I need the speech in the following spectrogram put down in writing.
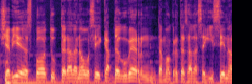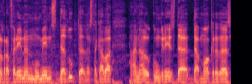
Xavier Espot optarà de nou a ser cap de govern. Demòcrates ha de seguir sent el referent en moments de dubte, destacava en el Congrés de Demòcrates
